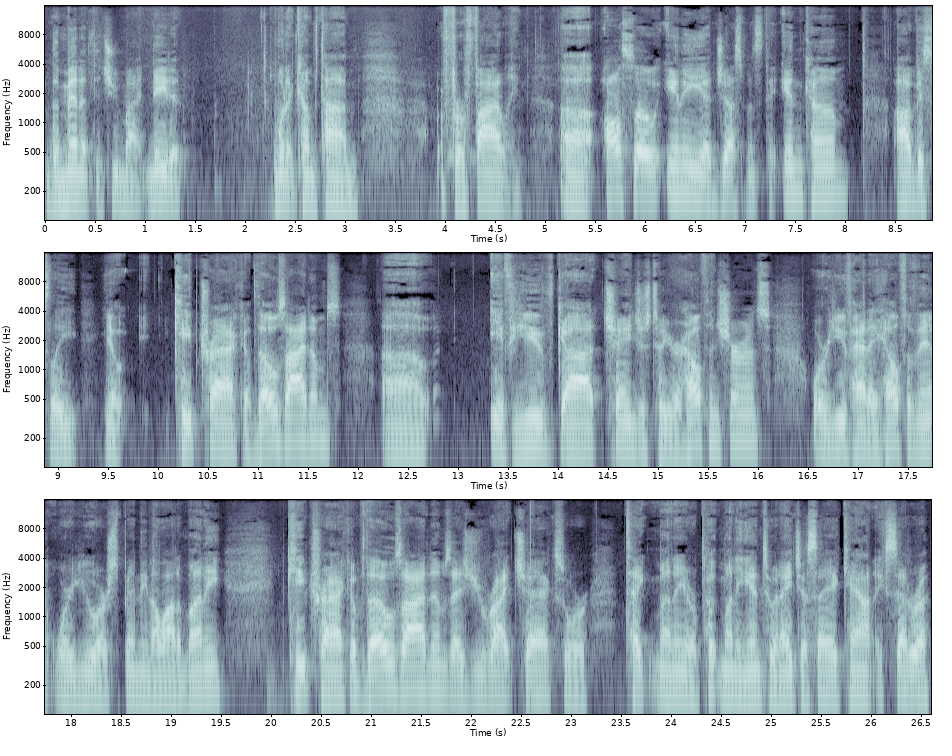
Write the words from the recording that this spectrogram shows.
the minute that you might need it when it comes time for filing. Uh, also, any adjustments to income, obviously, you know, keep track of those items. Uh, if you've got changes to your health insurance or you've had a health event where you are spending a lot of money, keep track of those items as you write checks or take money or put money into an HSA account, etc.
